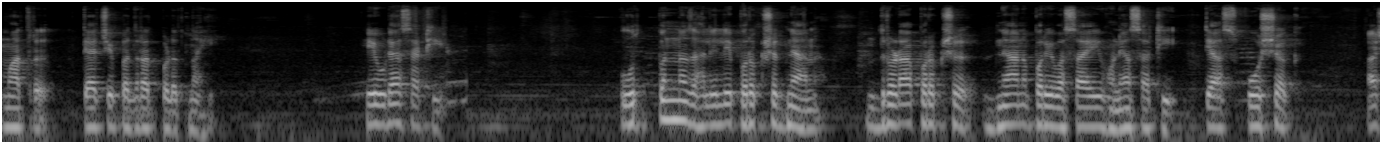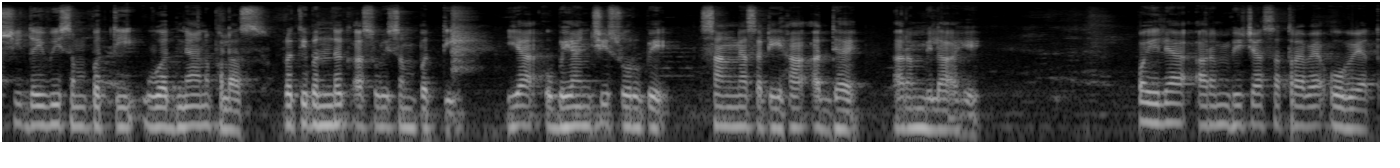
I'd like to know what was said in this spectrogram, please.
मात्र त्याचे पदरात पडत नाही. एवढ्यासाठी उत्पन्न झालेले परोक्ष ज्ञान दृढापरोक्ष ज्ञानपरिवसाय होण्यासाठी त्यास पोषक अशी दैवी संपत्ती व ज्ञानफलास प्रतिबंधक असुरी संपत्ती या उभयांची स्वरूपे सांगण्यासाठी हा अध्याय आरंभिला आहे. पहिल्या आरंभीच्या सतराव्या ओव्यात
